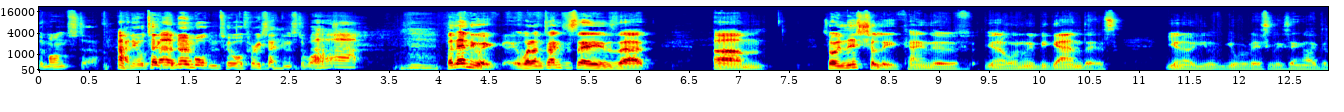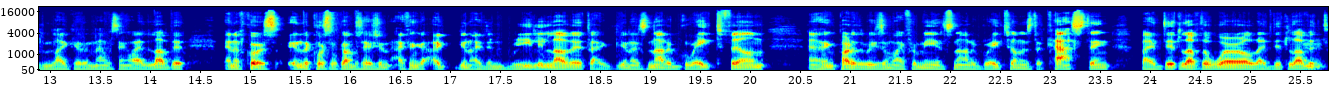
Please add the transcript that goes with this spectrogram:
the monster, and it will take you no more than two or three seconds to watch. Ah. but anyway, what I'm trying to say is that um so initially kind of, you know, when we began this, you know, you you were basically saying oh, I didn't like it and I was saying oh, I loved it. And of course, in the course of conversation, I think I you know, I didn't really love it. I you know, it's not a great film. And I think part of the reason why for me it's not a great film is the casting. But I did love the world. I did love it,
